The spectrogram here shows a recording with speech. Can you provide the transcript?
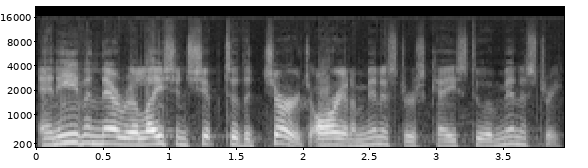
and even their relationship to the church, or in a minister's case, to a ministry.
